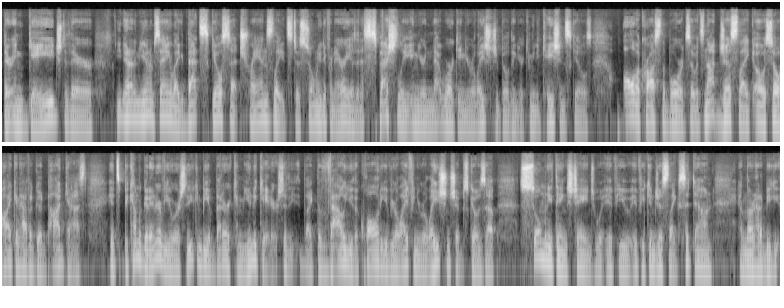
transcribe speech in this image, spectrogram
They're engaged. They're, you know what I mean? You know what I'm saying? Like that skill set translates to so many different areas and especially in your networking, your relationship building, your communication skills all across the board. So it's not just like, oh, so I can have a good podcast. It's become a good interviewer so you can be a better communicator. So the, like the value, the quality of your life and your relationships goes up. So many things change if you, if you can just like sit down and learn how to be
